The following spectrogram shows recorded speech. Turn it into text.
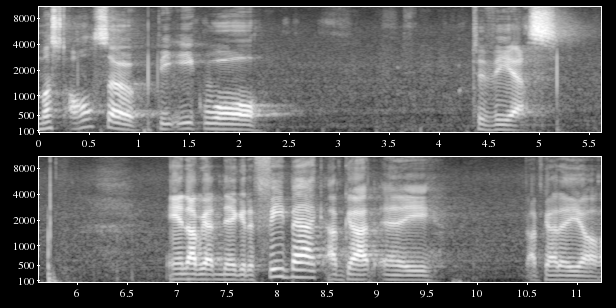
must also be equal to Vs. And I've got negative feedback. I've got a I've got a uh,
